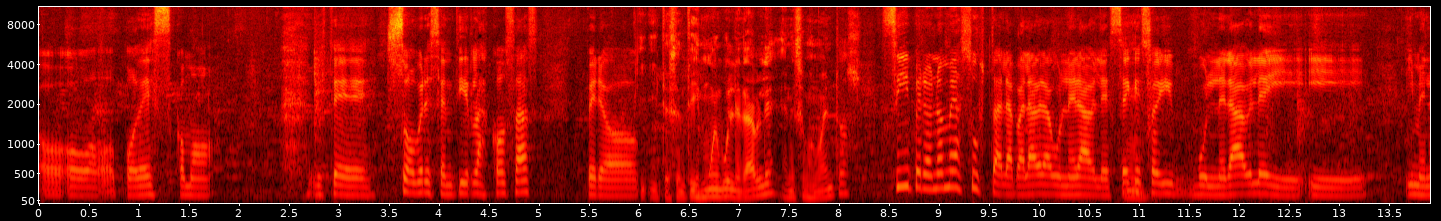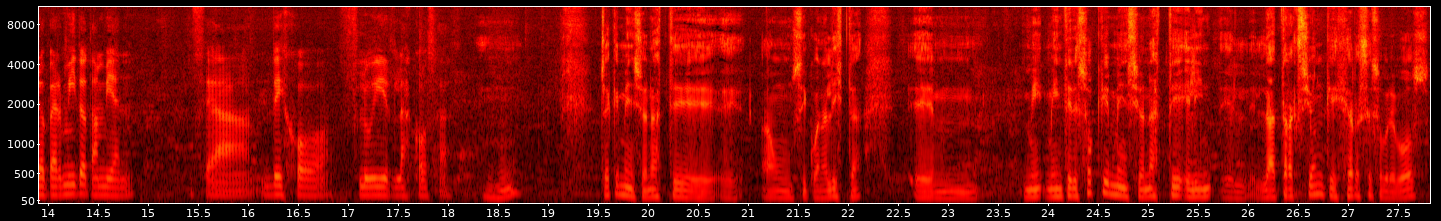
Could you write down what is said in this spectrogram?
o, podés como, viste, sobresentir las cosas, pero... ¿Y te sentís muy vulnerable en esos momentos? Sí, pero no me asusta la palabra vulnerable. Sé que mm. soy vulnerable y, me lo permito también. O sea, dejo fluir las cosas. Ya que mencionaste eh, a un psicoanalista, em, me, interesó que mencionaste la atracción que ejerce sobre vos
